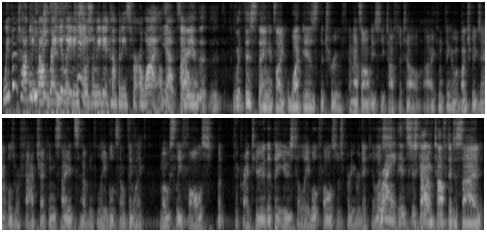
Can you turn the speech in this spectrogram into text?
We've been talking Well, about thinks he's the regulating social media companies for a while. Yeah, so I mean, the, the- with this thing, it's like, what is the truth? And that's obviously tough to tell. I can think of a bunch of examples where fact checking sites have labeled something like mostly false, but the criteria that they used to label it false was pretty ridiculous. Right. It's just kind of tough to decide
